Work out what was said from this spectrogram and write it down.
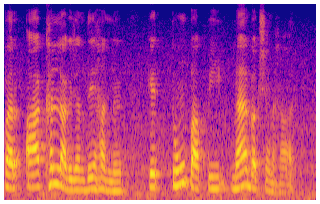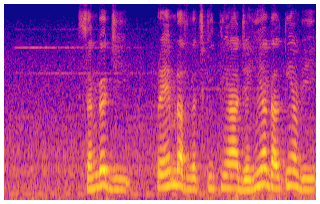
ਪਰ ਆਖਣ ਲੱਗ ਜਾਂਦੇ ਹਨ ਕਿ ਤੂੰ ਪਾਪੀ, ਮੈਂ ਬਖਸ਼ਣਹਾਰ। ਸੰਗਤ ਜੀ ਪ੍ਰੇਮ ਰਸ ਵਿੱਚ ਕੀਤੀਆਂ ਅਜਿਹੀਆਂ ਗਲਤੀਆਂ ਵੀ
